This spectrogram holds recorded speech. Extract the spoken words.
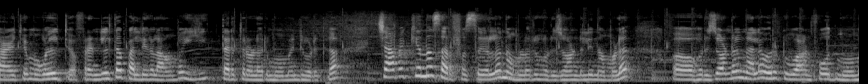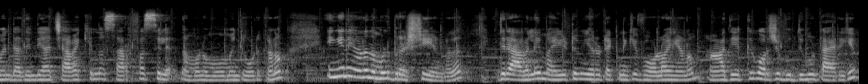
താഴത്തെ മുകളിലത്തെ ഫ്രണ്ടിലത്തെ പല്ലുകളാകുമ്പോൾ ഈ തരത്തിലുള്ള ഒരു മൂമെന്റ് കൊടുക്കുക. ചവയ്ക്കുന്ന സർഫസുകളിൽ നമ്മളൊരു ഹൊറിസോണ്ടലി നമ്മൾ ഹൊറിസോണ്ടൽ നല്ല ഒരു ടു ആൻഡ് ഫോർത്ത് മൂവ്മെന്റ് അതിന്റെ ആ ചവയ്ക്കുന്ന സർഫസിൽ നമ്മൾ മൂവ്മെന്റ് കൊടുക്കണം. ഇങ്ങനെയാണ് നമ്മൾ ബ്രഷ് ചെയ്യേണ്ടത്. ഇത് രാവിലെയും വൈകിട്ടും ഈ ഒരു ടെക്നിക്ക് ഫോളോ ചെയ്യണം. ആദ്യമൊക്കെ കുറച്ച് ബുദ്ധിമുട്ടായിരിക്കും.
